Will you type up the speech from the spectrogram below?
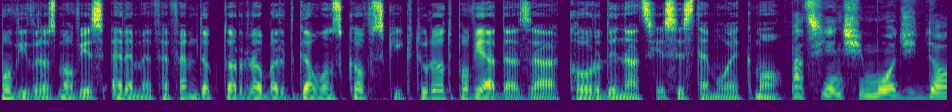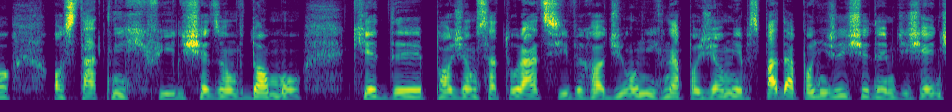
Mówi w rozmowie z RMFFM dr Robert Gałązkowski, który odpowiada za koordynację systemu ECMO. Pacjenci młodzi do ostatnich chwil siedzą w domu, kiedy poziom saturacji wychodzi u nich na poziomie, spada poniżej 70,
